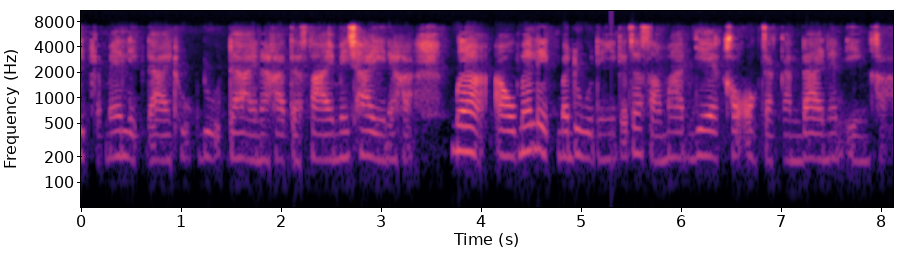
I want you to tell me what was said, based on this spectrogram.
ติดกับแม่เหล็กได้ถูกดูดได้นะคะ แต่ทรายไม่ใช่นะคะ เมื่อเอาแม่เหล็กมาดูดอย่างนี้ก็จะสามารถแยกเขาออกจากกันได้นั่นเองค่ะ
